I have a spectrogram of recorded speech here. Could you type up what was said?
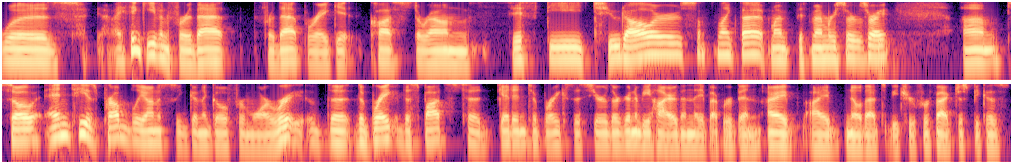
was I think even for that for that break it cost around fifty two dollars something like that if my if memory serves right. Um, so NT is probably honestly going to go for more. We're, the the break the spots to get into breaks this year they're going to be higher than they've ever been. I I know that to be true for fact just because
